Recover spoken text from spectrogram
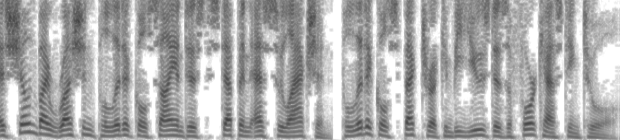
As shown by Russian political scientist Stepan S. Sulakshin, political spectra can be used as a forecasting tool.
